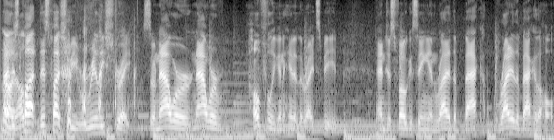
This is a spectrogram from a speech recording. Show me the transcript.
Now, No, this I'll- putt, this putt should be really straight. So now we're now we're hopefully going to hit at the right speed, and just focusing in right at the back, right at the back of the hole.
